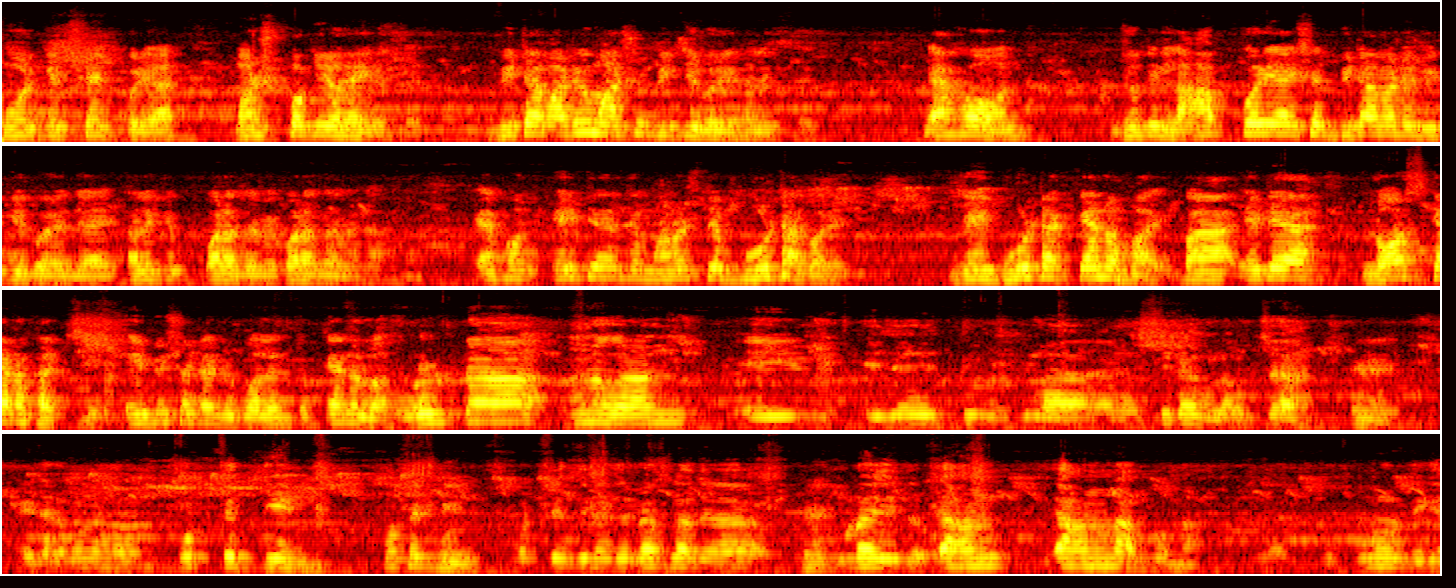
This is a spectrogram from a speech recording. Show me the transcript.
মুরগির সেট করে মানুষ ফকির হয়ে গেছে। ভিটামাটিও মানুষ বিক্রি করে ফেলেছে। এখন যদি লাভ করে এসে ভিটামাটি বিক্রি করে দেয় তাহলে কি করা যাবে? করা যাবে না। এখন এইটার যে মানুষ যে ভুলটা করে যে এই ভুলটা কেন হয় বা এটা লস কেন খাচ্ছে এই বিষয়টা একটু বলেন তো কেন লস উল্টা মনে করেন এই এই যে টুলগুলা সিটাগুলা বুঝছেন? হ্যাঁ। এটার মনে করেন প্রত্যেক দিন প্রত্যেক দিন। প্রত্যেক দিনে যে ব্যবসা দেওয়া। উল্টাই দিত এখন এখন লাগবো না। পনেরো থেকে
